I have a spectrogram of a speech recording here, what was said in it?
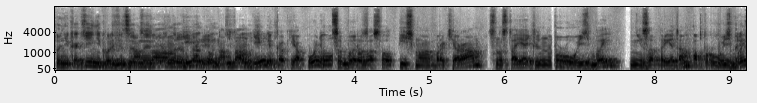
то никакие неквалифицированные на инвесторы деле, в Гонконг На не самом деле, как я понял, ЦБ разослал письма брокерам с настоятельной просьбой, не запретом, а просьбой.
